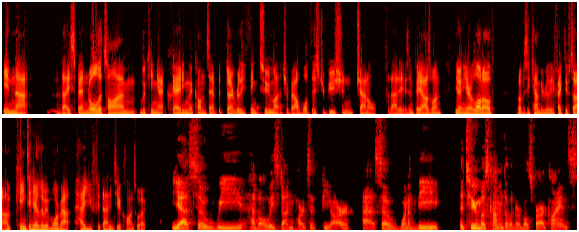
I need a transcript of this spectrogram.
in that they spend all the time looking at creating the content, but don't really think too much about what the distribution channel for that is. And PR is one you don't hear a lot of, but obviously can be really effective. So I'm keen to hear a little bit more about how you fit that into your client's work. Yeah, so we have always done parts of PR. Uh, so one of the the two most common deliverables for our clients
